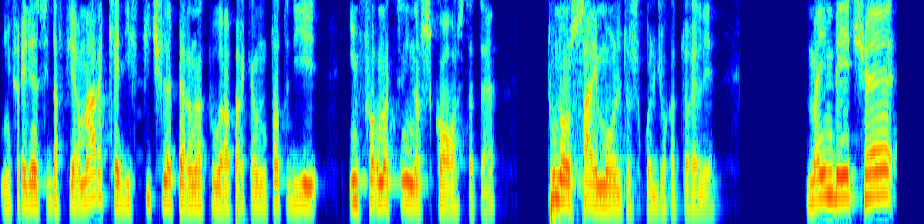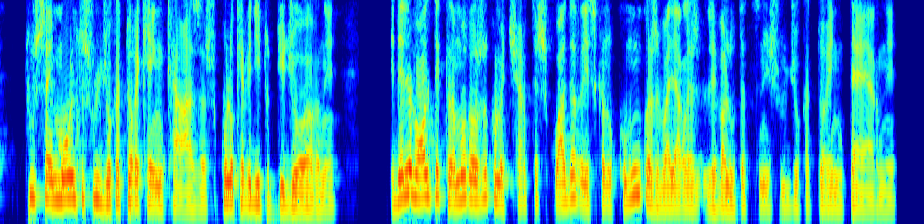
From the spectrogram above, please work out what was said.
agency da firmare, che è difficile per natura, perché è un tot di informazioni nascoste te. Tu non sai molto su quel giocatore lì. Ma invece tu sai molto sul giocatore che è in casa, su quello che vedi tutti i giorni. E delle volte è clamoroso come certe squadre riescano comunque a sbagliare le, le valutazioni sui giocatori interni,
